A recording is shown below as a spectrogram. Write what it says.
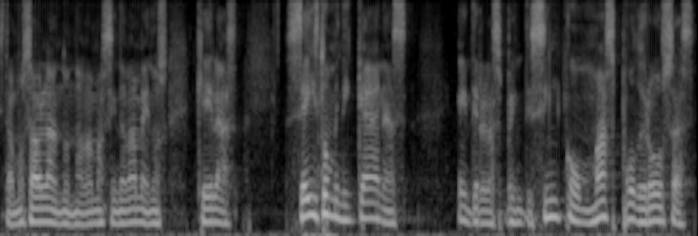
estamos hablando nada más y nada menos que las seis dominicanas entre las 25 más poderosas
